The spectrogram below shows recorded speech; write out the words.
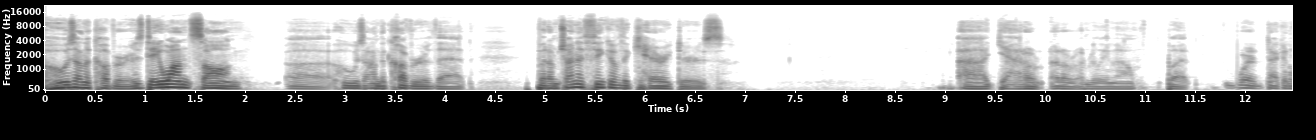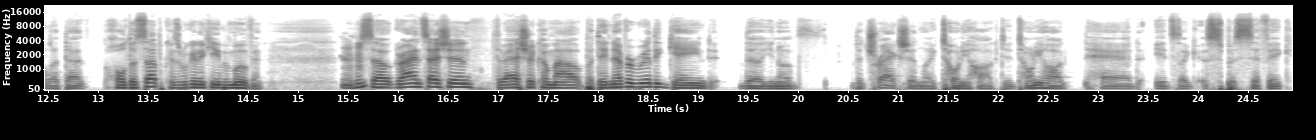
who was on the cover? It was Daewon Song, uh, who was on the cover of that. But I'm trying to think of the characters. Uh, yeah, I don't, I don't really know, but we're not going to let that hold us up because we're going to keep it moving. Mm-hmm. So grind session, Thrasher come out, but they never really gained the you know the traction like Tony Hawk did. Tony Hawk had its like a specific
